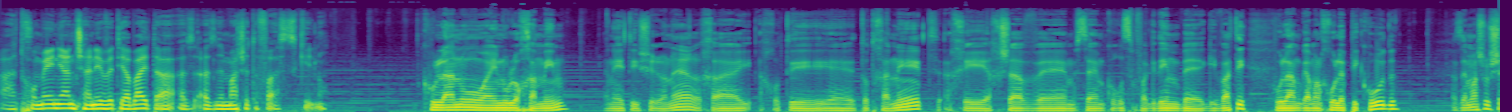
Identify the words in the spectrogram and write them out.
התחומי עניין שאני הבאתי הביתה, אז, אז זה מה שתפס, כאילו. כולנו היינו לוחמים. אני הייתי שריונר, אחי, אחותי אה, תותחנית, אחי עכשיו אה, מסיים קורס מפקדים בגבעתי, כולם גם הלכו לפיקוד. אז זה משהו ש,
